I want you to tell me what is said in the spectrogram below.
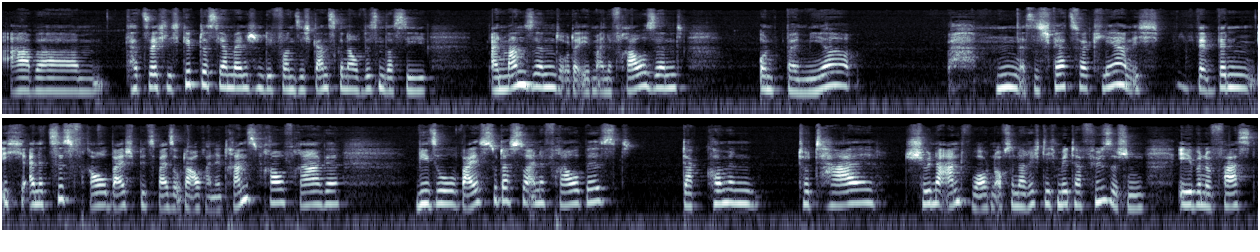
Aber ähm, tatsächlich gibt es ja Menschen, die von sich ganz genau wissen, dass sie ein Mann sind oder eben eine Frau sind. Und bei mir, hm, es ist schwer zu erklären. Ich, wenn, wenn ich eine Cis-Frau beispielsweise oder auch eine Trans-Frau frage, wieso weißt du, dass du eine Frau bist? Da kommen total schöne Antworten auf so einer richtig metaphysischen Ebene fast,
